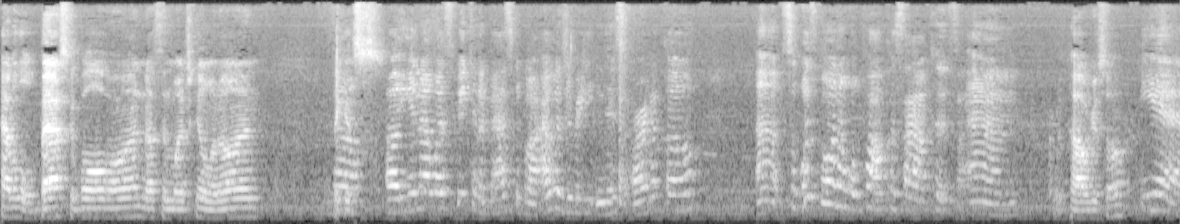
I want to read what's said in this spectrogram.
Have a little basketball on, nothing much going on. I think No. it's Oh, you know what? Speaking of basketball, I was reading this article. Um, so what's going on with Paul Casal? Because, um, with Pau Gasol. yeah.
